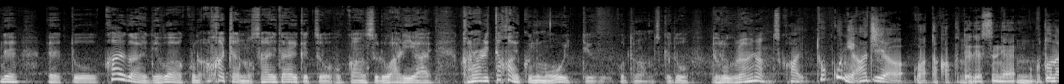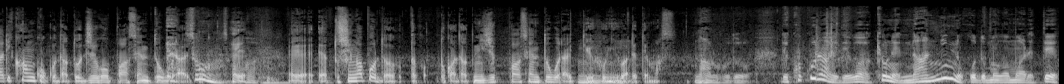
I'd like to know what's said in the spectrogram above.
で、えっ、ー、と、海外ではこの赤ちゃんの最大血を保管する割合、かなり高い国も多いっていうことなんですけど、どれぐらいなんですか、はい、特にアジアは高くてですね、うんお隣韓国だと15%ぐらいそうなんですか、えー、えー、とシンガポールとかだと20%ぐらいっていうふうに言われてます、うん、なるほど。で、国内では去年何人の子供が生まれて、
